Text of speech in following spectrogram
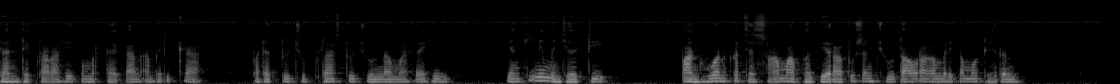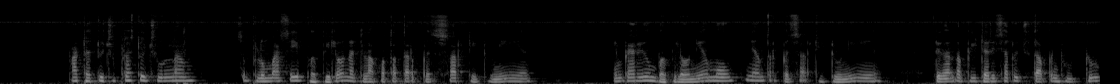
dan Deklarasi Kemerdekaan Amerika pada 1776 Masehi yang kini menjadi panduan kerjasama bagi ratusan juta orang Amerika modern. Pada 1776 sebelum Masehi Babylon adalah kota terbesar di dunia Imperium Babilonia mungkin yang terbesar di dunia dengan lebih dari satu juta penduduk.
